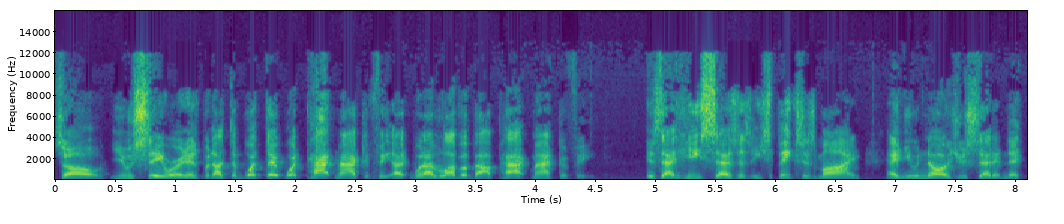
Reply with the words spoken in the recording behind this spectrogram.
So you see where it is. But uh, what the, what Pat McAfee, uh, what I love about Pat McAfee is that he says is he speaks his mind, and you know, as you said it, Nick,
